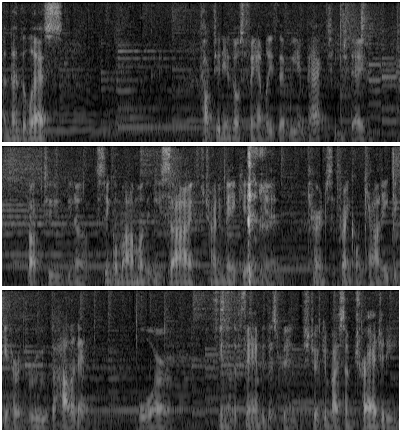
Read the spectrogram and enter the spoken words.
And nonetheless, talk to any of those families that we impact each day. Talk to, you know, a single mom on the east side who's trying to make it and turns to Franklin County to get her through the holiday. Or you know, the family that's been stricken by some tragedy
